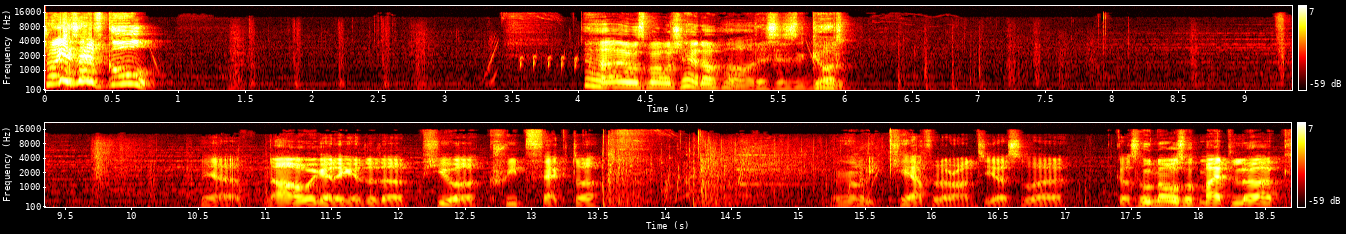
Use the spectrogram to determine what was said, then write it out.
Show yourself, ghoul! Ah, it was my own shadow. Oh, this isn't good. Yeah, now we're getting into the pure creep factor. I'm gonna be careful around here as well. Because who knows what might lurk.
